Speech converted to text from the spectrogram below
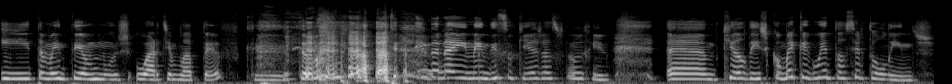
E também temos o Artyom Laptev, que também ainda nem, nem disse o que é, já se estão a rir. Ahm, que ele diz: Como é que aguentam ser tão lindos?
